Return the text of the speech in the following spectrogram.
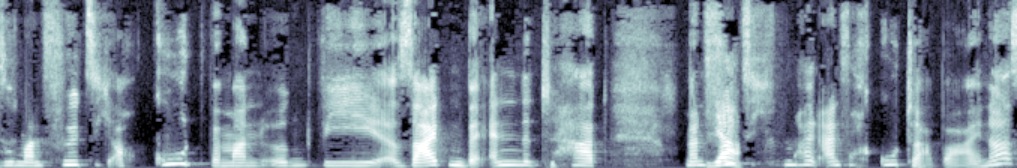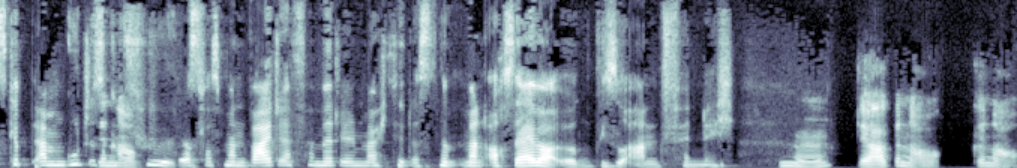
so, man fühlt sich auch gut, wenn man irgendwie Seiten beendet hat. Man Ja, fühlt sich eben halt einfach gut dabei. Ne? Es gibt einem ein gutes genau. Gefühl. Das, was man weitervermitteln möchte, das nimmt man auch selber irgendwie so an, finde ich. Mhm. Ja, genau, genau.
